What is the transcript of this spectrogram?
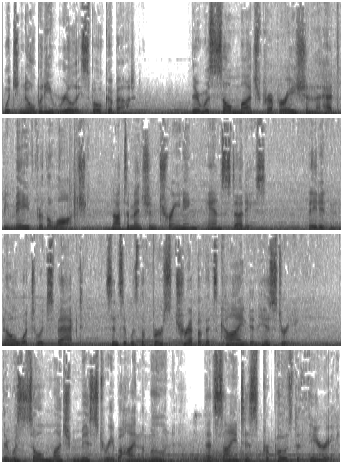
which nobody really spoke about. There was so much preparation that had to be made for the launch, not to mention training and studies. They didn't know what to expect, since it was the first trip of its kind in history. There was so much mystery behind the moon that scientists proposed a theory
